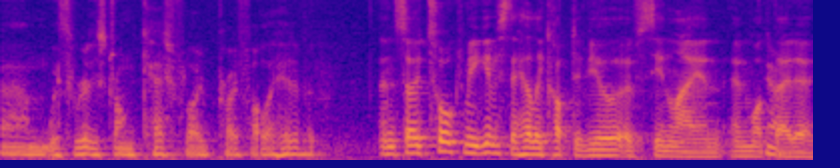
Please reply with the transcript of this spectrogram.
um, with really strong cash flow profile ahead of it. And so, talk to me. Give us the helicopter view of Synlait and, and what Yeah. they do.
